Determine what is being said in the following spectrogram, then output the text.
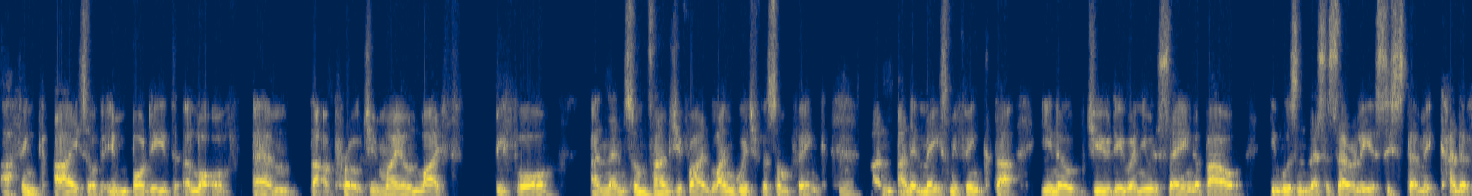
I think I sort of embodied a lot of um, that approach in my own life before. And then sometimes you find language for something. Yeah. And, and it makes me think that, you know, Judy, when you were saying about he wasn't necessarily a systemic kind of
